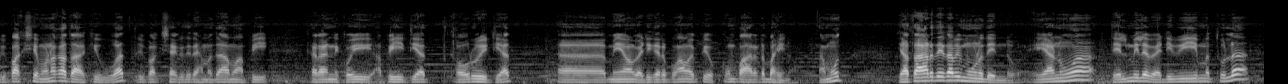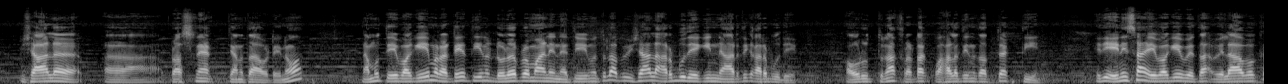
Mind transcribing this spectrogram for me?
විපක්ෂය මොන කතා කිව්වත් විපක්ෂයක් විදිහට හැමදාම අපි කරන්නේ කොයි අපි හිටියත් කවුරු හිටියත් මේවා වැඩි කරපුවාම අපි ඔක්කොම පාරට බහිනවා. නමුත් යථාර්ථයට අපි මුහුණ දෙන්න ඕනේ. ඒ අනුව තෙල් මිල වැඩිවීම තුළ විශාල ප්‍රශ්නයක් ජනතාවට එනවා. නමුත් ඒ වගේම රටේ තියෙන ඩොලර් ප්‍රමාණය නැතිවීම තුළ අපි විශාල අර්බුදයකින් ආර්ථික අර්බුදයක. අවුරුදු තුනක් රටක් පහළ තියෙන තත්ත්වයක් තියෙනවා. ඉති එනිසා ඒවගේ වෙලාවක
